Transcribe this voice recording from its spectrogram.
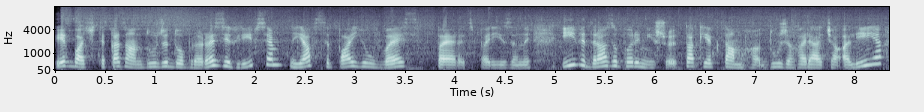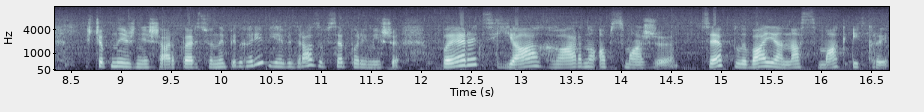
Як бачите, казан дуже добре розігрівся, я всипаю весь перець порізаний і відразу перемішую. Так як там дуже гаряча олія, щоб нижній шар перцю не підгорів, я відразу все перемішую. Перець я гарно обсмажую. Це впливає на смак ікри.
